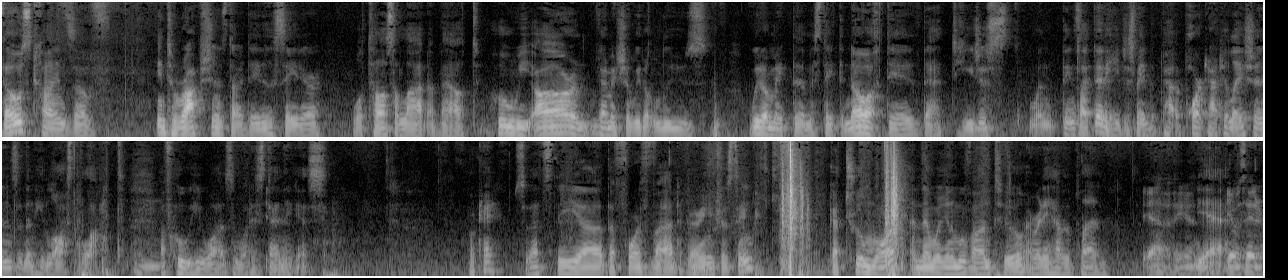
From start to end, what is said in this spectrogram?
those kinds of interruptions to our daily seder? Will tell us a lot about who we are, and gotta make sure we don't lose. We don't make the mistake that Noach did. That he just when things like that, he just made the poor calculations, and then he lost a lot of who he was and what his standing is. Okay, so that's the uh, the fourth vad. Very interesting. Got two more, and then we're gonna move on to. I already have the plan. Yeah. Yeah. Us seder.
